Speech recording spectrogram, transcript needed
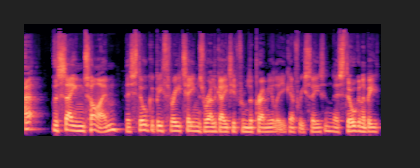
At the same time, there still could be three teams relegated from the Premier League every season. There's still going to be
